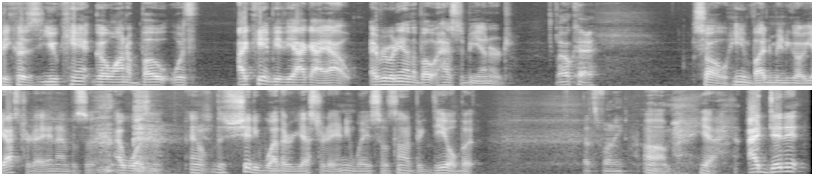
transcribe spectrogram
because you can't go on a boat with. I can't be the odd guy out. Everybody on the boat has to be entered. Okay. So he invited me to go yesterday, and I was I wasn't. And the shitty weather yesterday anyway, so it's not a big deal. But That's funny. um, yeah, I didn't.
